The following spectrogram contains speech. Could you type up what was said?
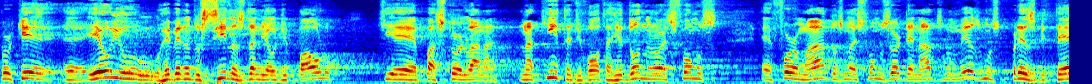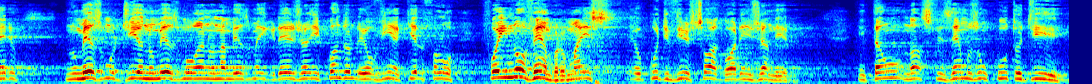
porque é, eu e o reverendo Silas Daniel de Paulo, que é pastor lá na, na Quinta de Volta Redonda, nós fomos é, formados, nós fomos ordenados no mesmo presbitério, no mesmo dia, no mesmo ano, na mesma igreja, e quando eu vim aqui, ele falou: foi em novembro, mas eu pude vir só agora em janeiro. Então, nós fizemos um culto de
